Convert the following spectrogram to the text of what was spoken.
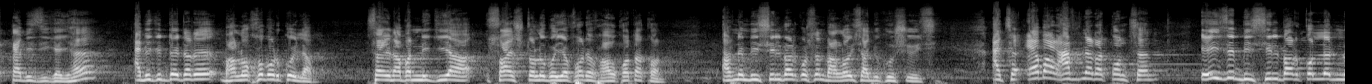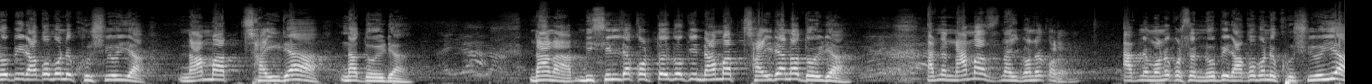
একটা বিজি গাই হ্যাঁ? আমি কিন্তু এটারে ভালো খবর কইলাম। সাইন আবার নি গিয়া ছয় স্টলে বইয়া পরে ভাও কথা কন। আপনি মিছিল বার করছেন, ভালো হয়েছে আমি খুশি হয়েছি আচ্ছা এবার আপনারা কনছেন, এই যে মিছিল বার করলেন নবীর আগমনে খুশি হইয়া, নামাজ ছাইরা না দইরা না না, মিছিলটা করতে হইব কি নামাজ ছাইরা না দইরা আপনি নামাজ নাই মনে করেন। আপনি মনে করছেন নবীর আগমনে খুশি হইয়া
